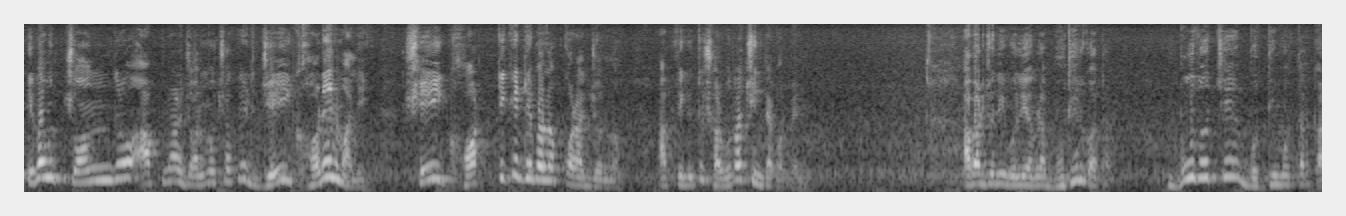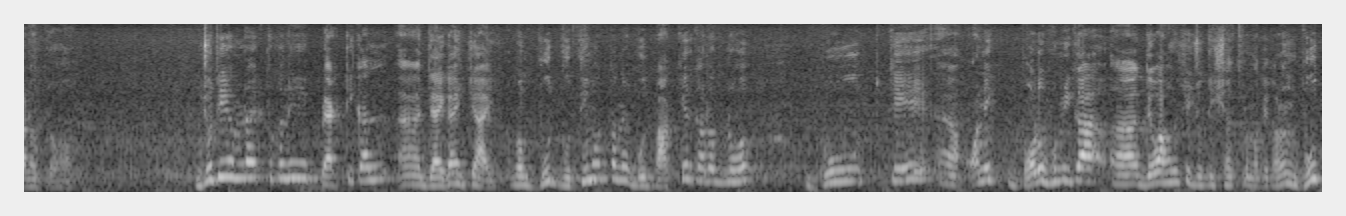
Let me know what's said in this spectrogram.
এবং চন্দ্র আপনার জন্মচকের যেই ঘরের মালিক, সেই ঘরটিকে ডেভেলপ করার জন্য আপনি কিন্তু সর্বদা চিন্তা করবেন। আবার যদি বলি আমরা বুধের কথা, বুধ হচ্ছে বুদ্ধিমত্তার কারক গ্রহ। যদি আমরা একটুখানি প্র্যাকটিক্যাল জায়গায় যাই এবং বুধ বুদ্ধিমত্তা নয়, বুধ বাক্যের কারক গ্রহ বুধকে অনেক বড় ভূমিকা দেওয়া হয়েছে জ্যোতিষশাস্ত্রের মধ্যে কারণ বুধ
